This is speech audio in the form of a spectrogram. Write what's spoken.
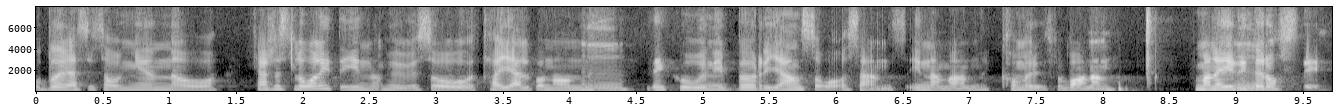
att börja säsongen och kanske slå lite inomhus och ta hjälp av någon Mm. lektion i början så och sen innan man kommer ut på banan. Man är ju lite Mm. rostig.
